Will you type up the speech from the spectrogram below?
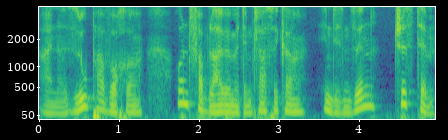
eine super Woche und verbleibe mit dem Klassiker. In diesem Sinn, tschüss Tim.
